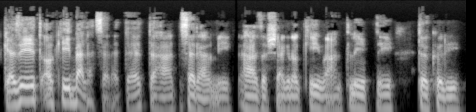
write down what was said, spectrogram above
kezét, aki beleszeretett, tehát szerelmi házasságra kívánt lépni Tököli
